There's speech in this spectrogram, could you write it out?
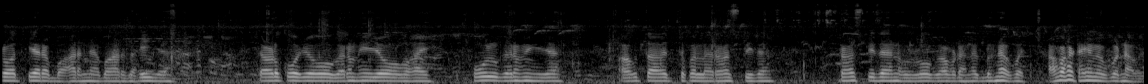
તો અત્યારે બહાર ને બહાર થઈ છે. તડકો જોવો, ગરમી જોવો ભાઈ. ફૂલ ગરમી છે. આવતા હોય તો પહેલાં રસ પીધા. રસ પીધાનો વ્લોગ આપણે નથી બનાવવા આવા ટાઈમે બનાવે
